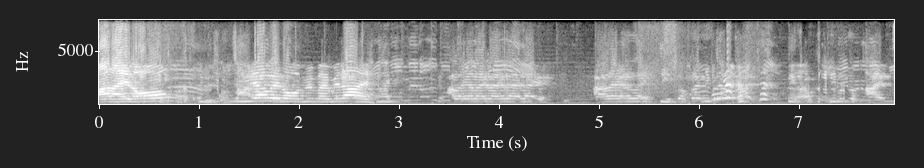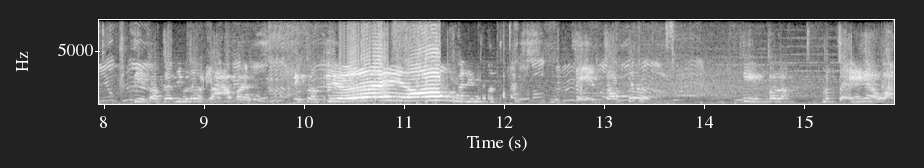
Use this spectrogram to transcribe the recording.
อะไรน้องเยี่ยไปโดนไปไปไม่ได้ อะไรอะไรอะไรอะไรอะไรอะไรอะไรสีสองเก้าที่มันตายสีสองเก้าที่มันตายสีสองเก้าที่มันตายไปสีสอเก้าเฮ้ยน้องสี่ตาองเก้าดีบมันละมันเจ๋งไงวะ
